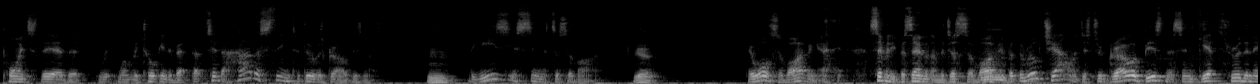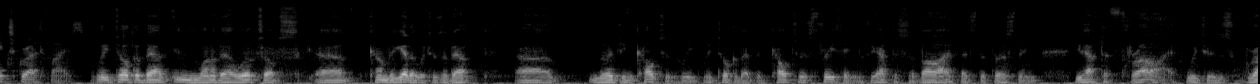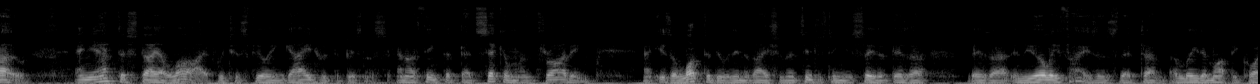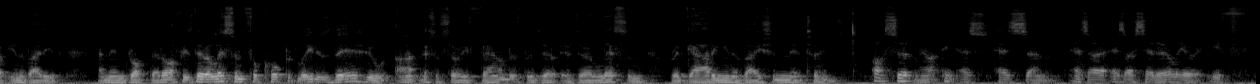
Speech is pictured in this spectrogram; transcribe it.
points there that we, when we're talking about that, see, the hardest thing to do is grow a business. Mm. The easiest thing is to survive. Yeah. They're all surviving it. 70% of them are just surviving. Mm. But the real challenge is to grow a business and get through the next growth phase. We talk about in one of our workshops, uh, Come Together, which is about uh, merging cultures. We, we talk about that culture is three things. You have to survive, that's the first thing. You have to thrive, which is grow. And you have to stay alive, which is feel engaged with the business. And I think that that second one, thriving, uh, is a lot to do with innovation. It's interesting you see that there's a there's a, in the early phases that um, a leader might be quite innovative and then drop that off. Is there a lesson for corporate leaders there who aren't necessarily founders, but is there, is there a lesson regarding innovation in their teams? Oh, certainly. I think as as um, as I as I said earlier, if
